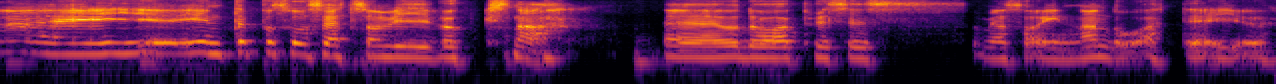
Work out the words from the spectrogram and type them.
Nej, inte på så sätt som vi vuxna. Eh, och då precis som jag sa innan då att det är ju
